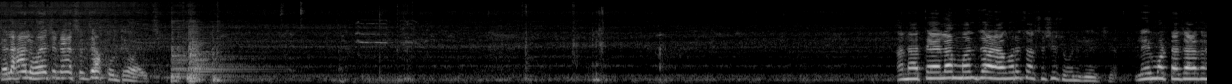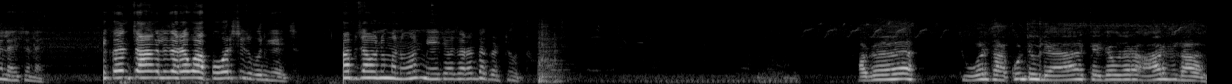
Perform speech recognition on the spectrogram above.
त्याला हलवायचं नाही असं झाकून ठेवायचं. आणि त्याला मन जाळावरच असं शिजवून घ्यायचं. लय मोठा जाळ घालायचं नाही. चिकन चांगलं जरा वाफावर शिजवून घ्यायचं. वाफ जाऊन म्हणून मी याच्यावर जरा दगड ठेवतो. अगं तू वर झाकून ठेवल्या त्याच्यावर जरा आर घाल.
